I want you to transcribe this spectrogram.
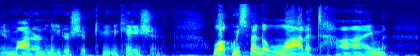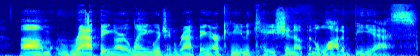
in modern leadership communication. Look, we spend a lot of time um, wrapping our language and wrapping our communication up in a lot of BS.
